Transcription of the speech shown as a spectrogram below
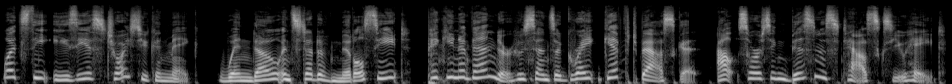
What's the easiest choice you can make? Window instead of middle seat? Picking a vendor who sends a great gift basket? Outsourcing business tasks you hate?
